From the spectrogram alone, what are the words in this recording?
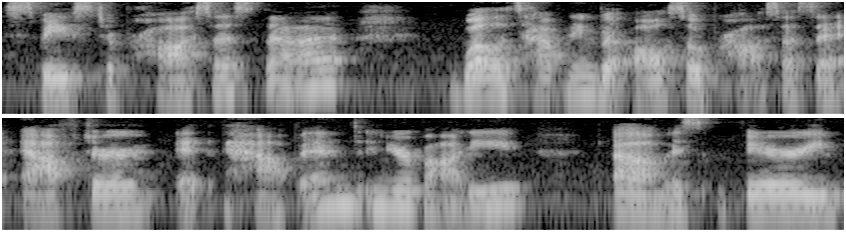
space to process that while it's happening, but also process it after it happened in your body um, is very,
